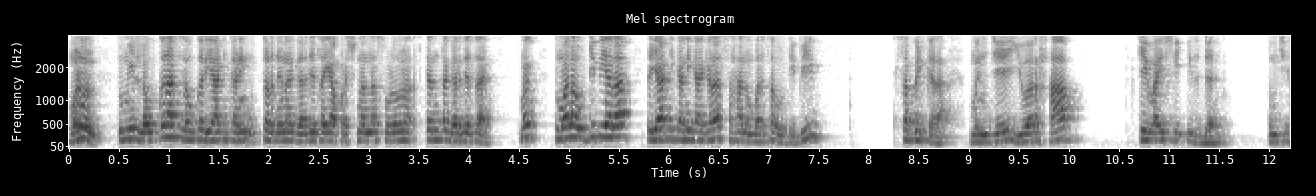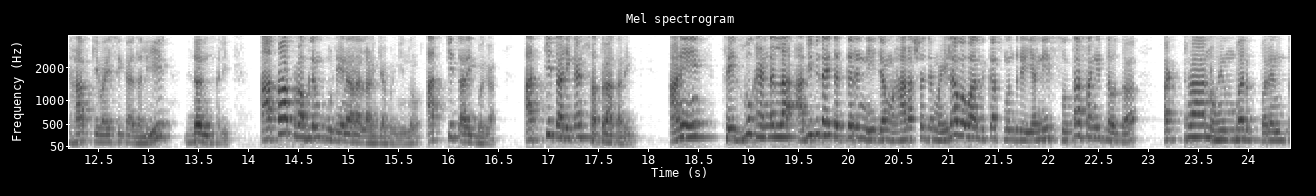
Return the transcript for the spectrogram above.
म्हणून तुम्ही लवकरात लवकर या ठिकाणी उत्तर देणं गरजेचं आहे. या प्रश्नांना सोडवणं अत्यंत गरजेचं आहे. मग तुम्हाला ओटीपी आला तर या ठिकाणी काय करा सहा नंबरचा ओटीपी सबमिट करा. म्हणजे your half KYC is done तुमची हाफ केवायसी काय झाली? डन झाली. आता प्रॉब्लेम कुठे येणार आहे लाडक्या बहिणीनो? आजची तारीख बघा. आजची तारीख आहे सतरा तारीख. आणि फेसबुक हँडलला आदितीताई तटकरेंनी ज्या महाराष्ट्राच्या महिला व बालविकास मंत्री यांनी स्वतः सांगितलं होतं अठरा नोव्हेंबर पर्यंत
